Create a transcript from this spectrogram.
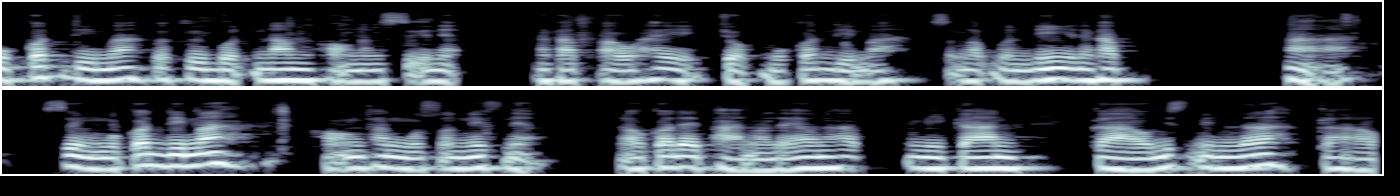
มุกอดดีมะก็คือบทนำของหนังสือเนี่ยนะครับเอาให้จบมุกอดดีมะสำหรับวันนี้นะครับอ่าซึ่งมุกอดดีมะของท่านมุสลิฟเนี่ยเราก็ได้ผ่านมาแล้วนะครับ มีการกล่าวบิสมิลลาห์กล่าว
